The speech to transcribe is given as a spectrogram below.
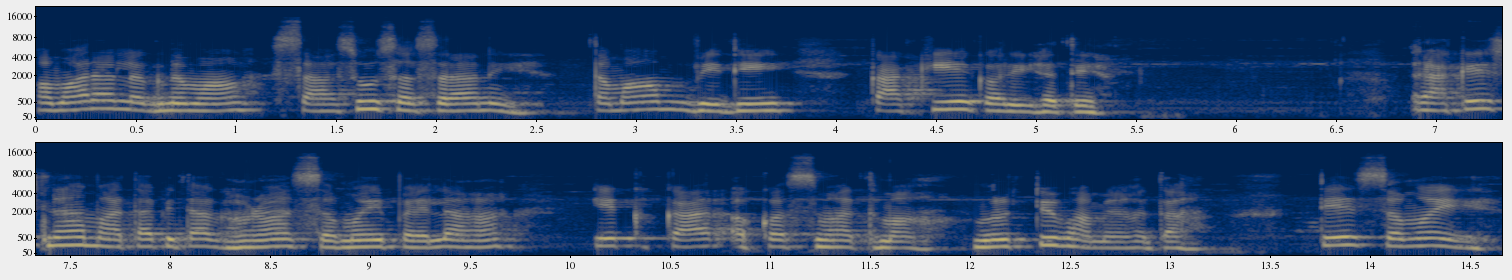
અમારા લગ્નમાં સાસુ સસરાની તમામ વિધિ કાકીએ કરી હતી. રાકેશના માતા પિતા ઘણા સમય પહેલાં એક કાર અકસ્માતમાં મૃત્યુ પામ્યા હતા. તે સમયે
